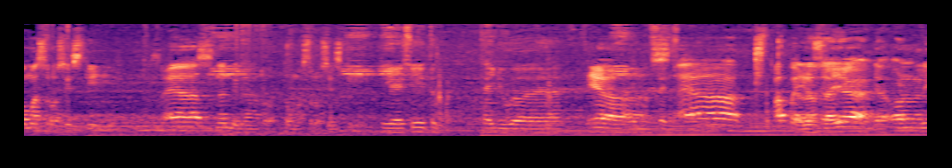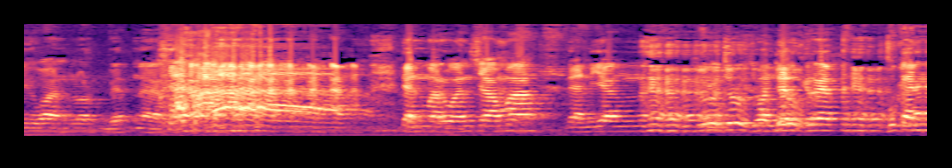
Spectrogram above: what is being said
Thomas Rosicky. Saya senang dengan Thomas Rosicky. Iya sih itu. Saya juga Ya, saya apa ya? Kalau saya the only one Lord Bednar dan Marwan Syama dan yang Juru-juru, Johan Juru. Grab bukan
